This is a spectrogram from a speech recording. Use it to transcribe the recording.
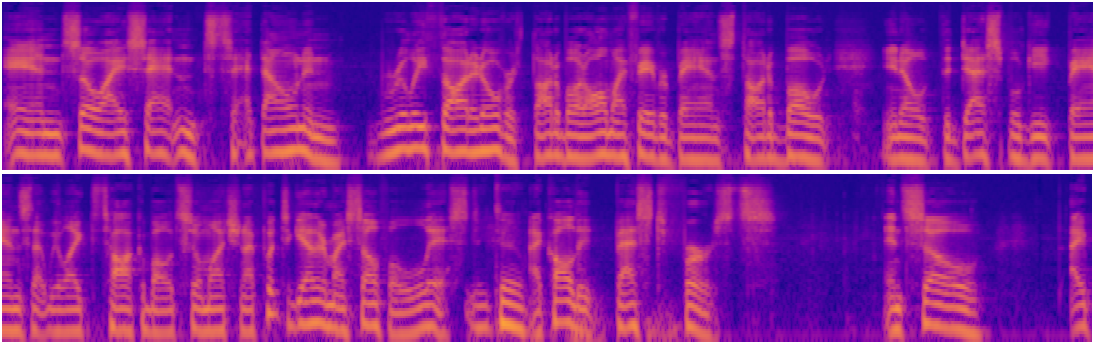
And so I sat and sat down and really thought it over, thought about all my favorite bands, thought about, you know, the Decibel Geek bands that we like to talk about so much. And I put together myself a list. Me too. I called it Best Firsts. And so I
